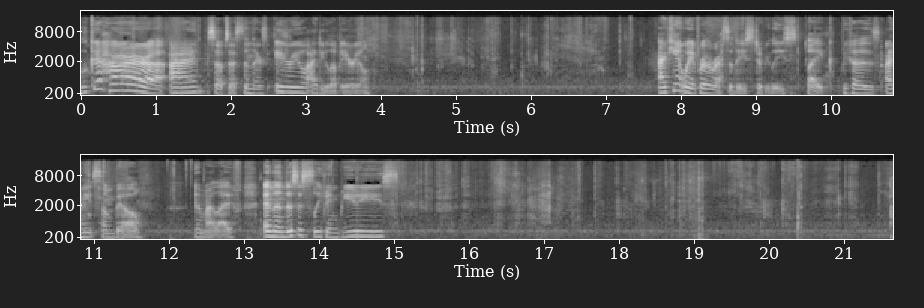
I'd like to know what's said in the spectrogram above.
Look at her. I'm so obsessed. Then there's Ariel. I do love Ariel. I can't wait for the rest of these to release, like, because I need some Belle in my life. And then this is Sleeping Beauties. Oh,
